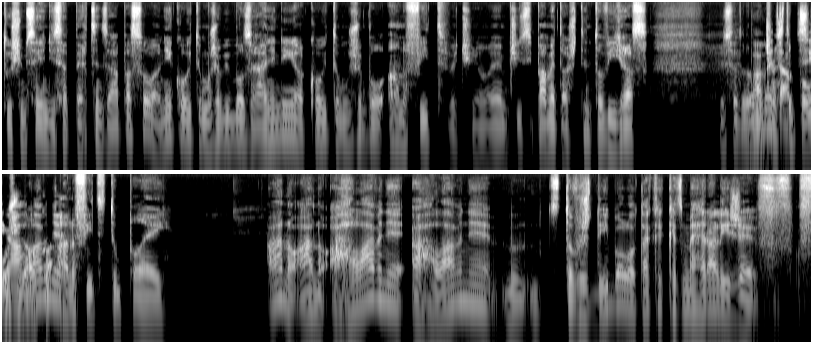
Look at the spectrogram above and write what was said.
tuším 70% zápasov a nie kvôli tomu, že by bol zranený, ale kvôli tomu, že bol unfit väčšinou. Neviem, či si pamätáš tento výraz, že sa to veľmi často používal hlavne... ako unfit to play. Áno, áno. A hlavne, a hlavne to vždy bolo také, keď sme hrali, že v, v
